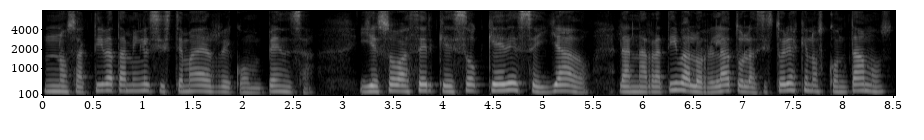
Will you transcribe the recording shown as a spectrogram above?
nos activa también el sistema de recompensa y eso va a hacer que eso quede sellado. La narrativa, los relatos, las historias que nos contamos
